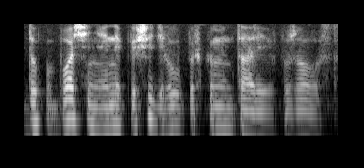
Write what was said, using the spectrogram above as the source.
До побачення і не пишіть глупих коментарів, пожалуйста.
